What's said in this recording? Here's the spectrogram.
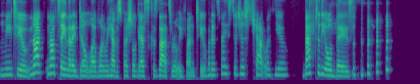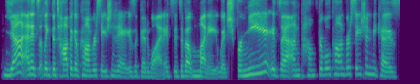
Me too. Not not saying that I don't love when we have a special guest because that's really fun too, but it's nice to just chat with you. Back to the old days. yeah, and it's like the topic of conversation today is a good one. It's it's about money, which for me it's an uncomfortable conversation because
